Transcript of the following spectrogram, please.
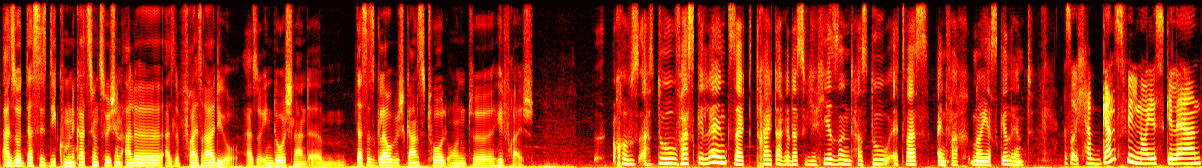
also das ist die Kommunikation zwischen alle also freies Radio also in Deutschland. Ähm, das ist glaube ich ganz toll und hilfreich hast du was gelernt seit drei Tagen, dass wir hier sind? Hast du etwas einfach Neues gelernt? Also ich habe ganz viel Neues gelernt,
